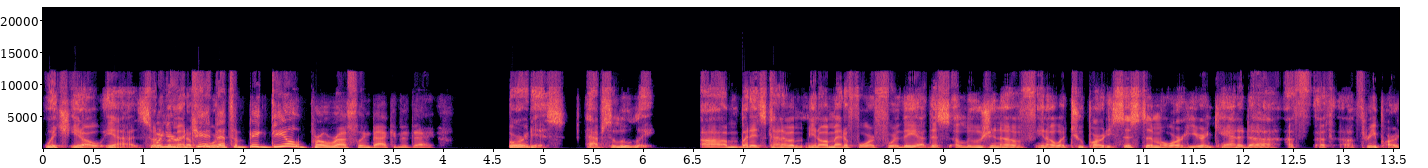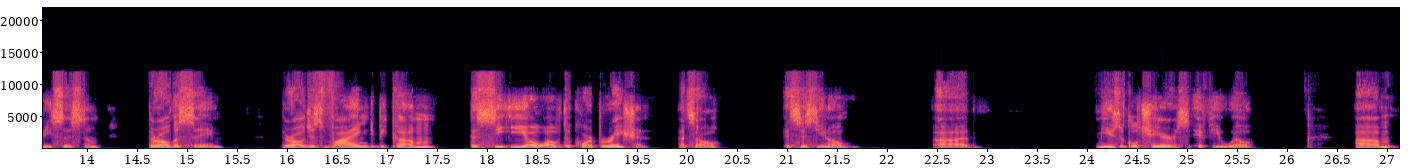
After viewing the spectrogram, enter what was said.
Which you know, yeah, sort when of you're a, a kid, that's a big deal. Pro wrestling back in the day. Sure, it is absolutely. Um, but it's kind of a you know a metaphor for the uh, this illusion of you know a two party system or here in Canada a, a, a three party system. They're all the same. They're all just vying to become the CEO of the corporation. That's all. It's just you know uh, musical chairs, if you will. Um,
